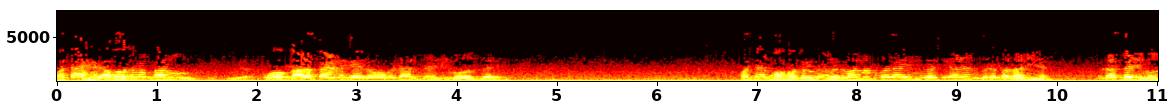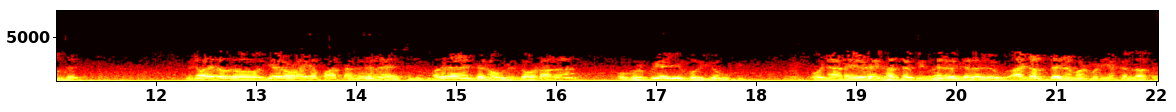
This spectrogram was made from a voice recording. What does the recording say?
ਪਤਾ ਹੈਗਾ ਬਹੁਤ ਲੋਕਾਂ ਨੂੰ। ਉਹ ਗਲ ਪੈਣਗੇ ਲੋਕ ਡਰਦੇ ਨਹੀਂ ਬੋਲਦੇ। ਪਤਾ ਬਹੁਤ ਵਿਦਵਾਨਾਂ ਨੂੰ ਪਤਾ ਯੂਨੀਵਰਸਿਟੀ ਵਾਲਿਆਂ ਨੂੰ ਪਤਾ ਨਹੀਂ ਹੈ। ਡਰਦੇ ਨਹੀਂ ਬੋਲਦੇ। ਨਾਲੇ ਉਹ ਜੇ ਰੌਲਾ ਜਾਂ ਪਾਤਾ ਕਿਸੇ ਨੇ ਅਗਲੇ ਨੇ ਤੇ ਨੌਕਰੀ ਤੋਂ ਹਟਾ ਦੇਣਾ ਉਹ ਫਿਰ ਵੀ ਜੀ ਖੋਈ ਜਾਊਗੀ ਉਹ ਨਿਆਣੇ ਜਿਹੜੇ ਖਾਂਦੇ ਪੀਂਦੇ ਨੇ ਚਲੇ ਜਾਊ ਆ ਡਰਦੇ ਨੇ ਮਨ ਬੜੀਆਂ ਗੱਲਾਂ ਤੇ।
